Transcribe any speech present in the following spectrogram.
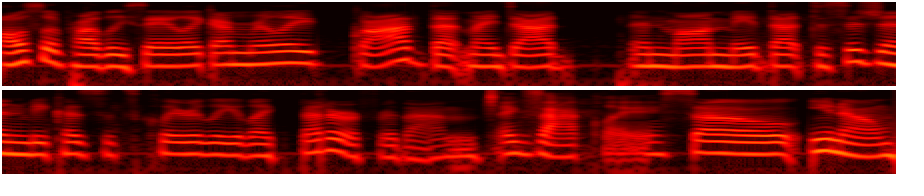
also probably say like I'm really glad that my dad and mom made that decision because it's clearly like better for them. Exactly. So, you know,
